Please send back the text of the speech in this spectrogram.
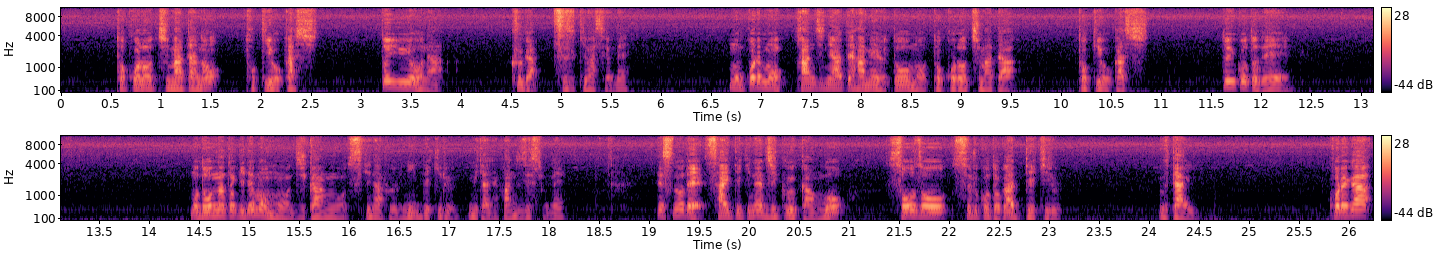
「ところちまたの時おかし」というような句が続きますよね。もうこれも漢字に当てはめるともうところちまた時おかしということでもうどんな時でももう時間を好きな風にできるみたいな感じですよね。ですので最適な時空間を想像することができる歌い。これが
